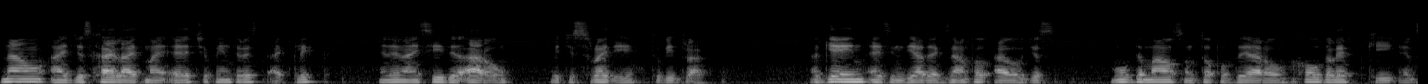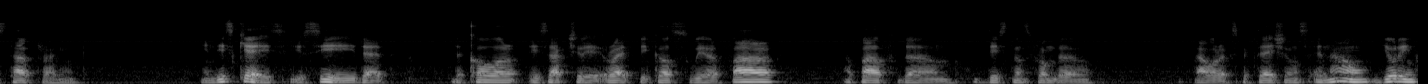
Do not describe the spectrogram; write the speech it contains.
Now I just highlight my edge of interest, I click and then I see the arrow which is ready to be dragged. Again, as in the other example, I will just move the mouse on top of the arrow, hold the left key and start dragging. In this case, you see that the color is actually red because we are far above the um, distance from the our expectations and now during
